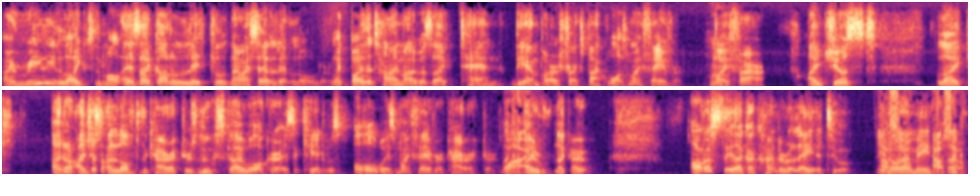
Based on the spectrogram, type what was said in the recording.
I really liked them all as i got a little now i say a little older like by the time i was like 10 the empire strikes back was my favorite Hmm. by far i just like i don't i just i loved the characters luke skywalker as a kid was always my favorite character like Why? i like i honestly like i kind of related to him you How know so? what i mean How like, so?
